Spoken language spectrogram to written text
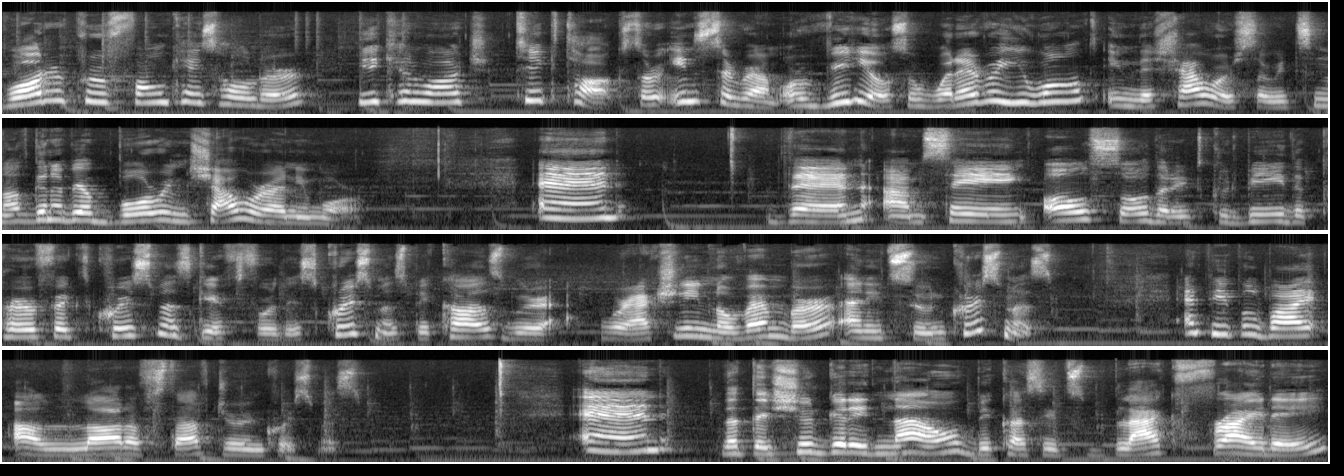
waterproof phone case holder, you can watch TikToks or Instagram or videos or whatever you want in the shower. So, it's not gonna be a boring shower anymore. And then I'm saying also that it could be the perfect Christmas gift for this Christmas because we're, we're actually in November and it's soon Christmas. And people buy a lot of stuff during Christmas. And that they should get it now because it's Black Friday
